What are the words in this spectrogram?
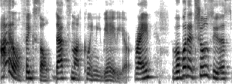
I don't think so. That's not queenie behavior, right? But what it shows you is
